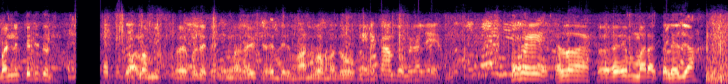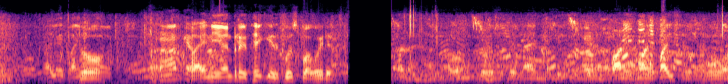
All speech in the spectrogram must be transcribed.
બંને કરી દીધું ને? ચાલો મિત્રો બધા બધા ઢાઈમાં રહી છે અંદર માંડવામાં જો બધા. કામ તો મને લે હેલો. એ મારા કલેજા. જો ભાઈ ની એન્ટ્રી થઈ ગઈ પુષ્પા કોઈ પાણી પાણી પાઈ છે એટલે જોવો.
